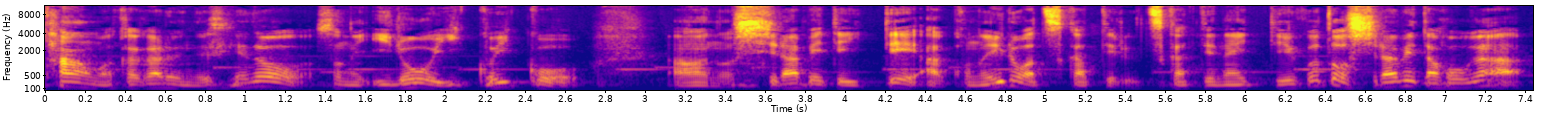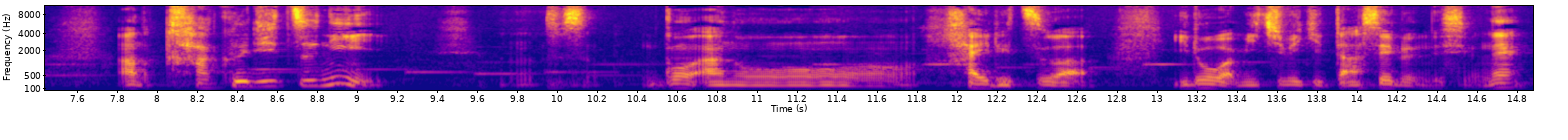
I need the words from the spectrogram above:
ターンはかかるんですけどその色を一個一個あの調べていってあこの色は使ってる使ってないっていうことを調べた方があの確実にごあのー、配列は色は導き出せるんですよね。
